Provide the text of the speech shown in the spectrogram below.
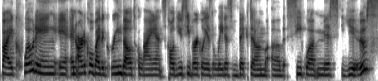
by quoting a, an article by the Greenbelt Alliance called UC Berkeley is the latest victim of CEQA misuse.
